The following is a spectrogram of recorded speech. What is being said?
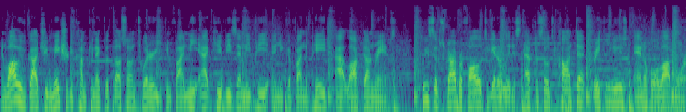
And while we've got you, make sure to come connect with us on Twitter. You can find me at QB's MVP, and you can find the page at Locked On Rams. Please subscribe or follow to get our latest episodes, content, breaking news, and a whole lot more.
